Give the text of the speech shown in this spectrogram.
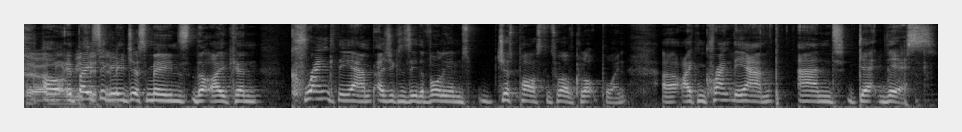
to? Oh, it basically just means that I can crank the amp. As you can see, the volume's just past the 12 o'clock point. Uh, I can crank the amp and get this.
